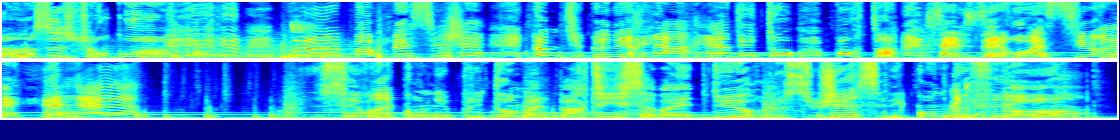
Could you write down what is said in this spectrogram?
Non, c'est sur quoi? Peu importe le sujet, comme tu connais rien, rien du tout, pour toi, c'est le zéro assuré. c'est vrai qu'on est plutôt mal parti, ça va être dur. Le sujet, c'est les contes de fées. Oh?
